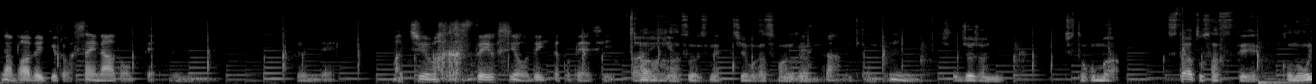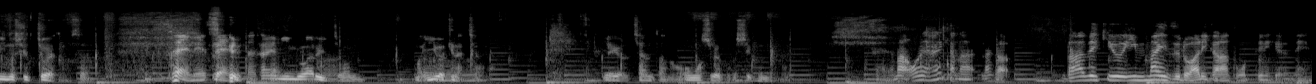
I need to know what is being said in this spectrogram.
なバーベキューとかしたいなと思って、中華カスと FC もできたことやし、ああ、ー。そうですね。チームガスファンクラブもできたんで、うん。ちょっと徐々に、ちょっとほんま、スタートさせて、この鬼の出張やからさ、そうやね、そうやね。タイミング悪いっちゃ悪い。まあ、言い訳になっちゃうな。いやいや、ちゃんとあの、面白いことしていくんだから。まあ、俺、あれかな、なんか、バーベキューインマイズルありかなと思ってんねんけどね。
